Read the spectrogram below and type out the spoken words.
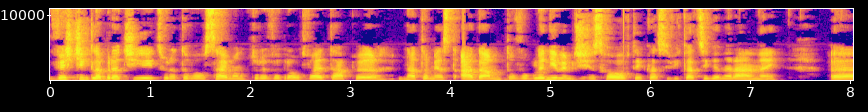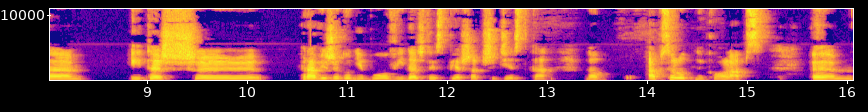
Wyścig dla braci Yates uratował Simon, który wygrał dwa etapy. Natomiast Adam to w ogóle nie wiem, gdzie się schował w tej klasyfikacji generalnej. E, I też e, prawie, że go nie było widać. To jest pierwsza trzydziestka. No, absolutny kolaps. Em,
